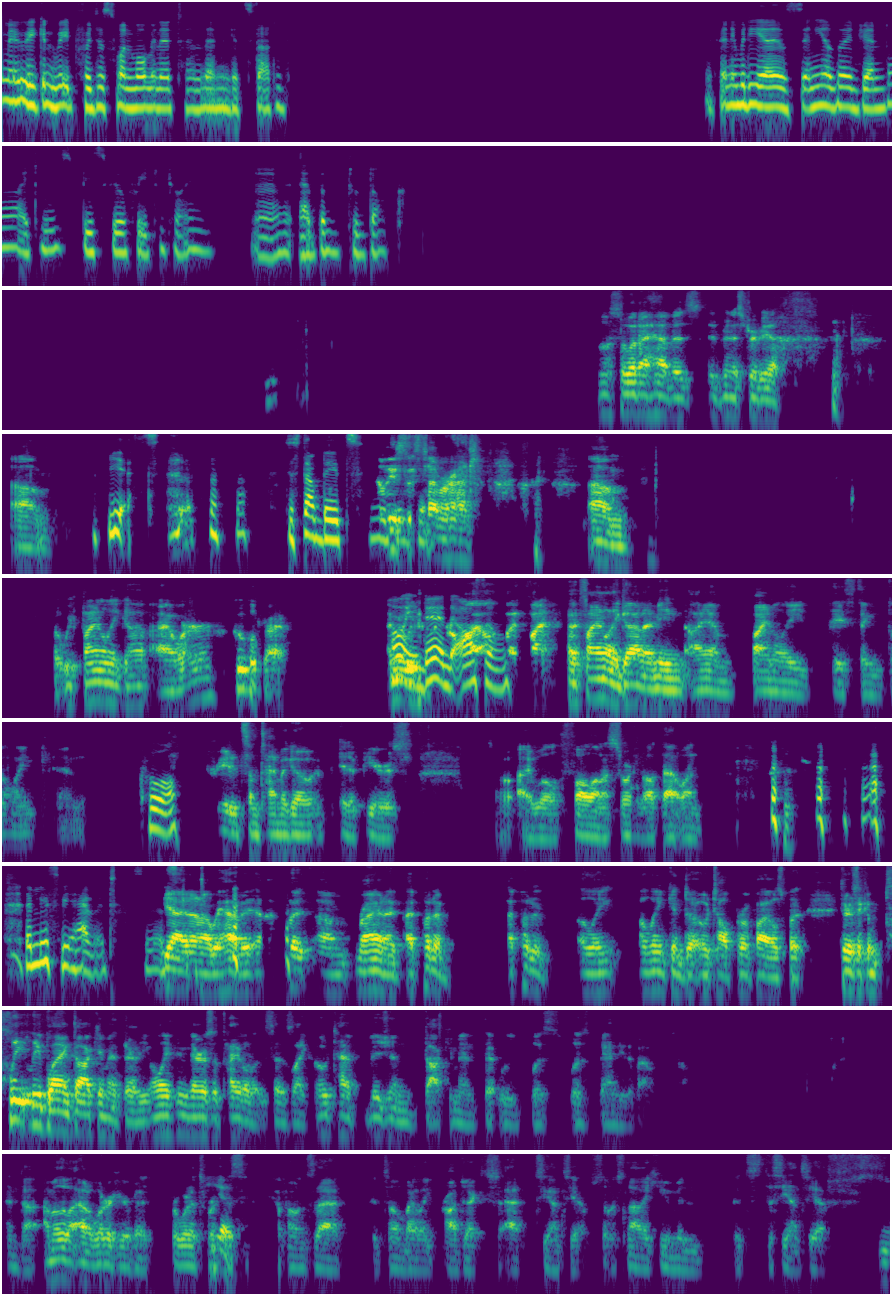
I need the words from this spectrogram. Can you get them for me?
Maybe we can wait for just one more minute and then get started. If anybody has any other agenda items, please feel free to join, uh, add them to the doc. Well, so what I have is administrivia. Um, Yes. Just updates. at least this time around. Um. But we finally got our Google Drive. I Oh, mean, you did, awesome. Fi- by finally got, I mean, I am finally pasting the link and Cool. created some time ago, it appears. So I will fall on a sword about that one. At least we have it. so Yeah, good. no, no, we have it. I Put, um, Ryan, I, I put a, I put a, a link, a link into OTEL profiles, but there's a completely blank document there. The only thing there is a title that says like OTEP vision document that we was, was bandied about. so. And uh, I'm a little out of order here, but for what it's worth, Yes. this owns that. It's owned by like projects at CNCF, so it's not a human, it's the CNCF.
